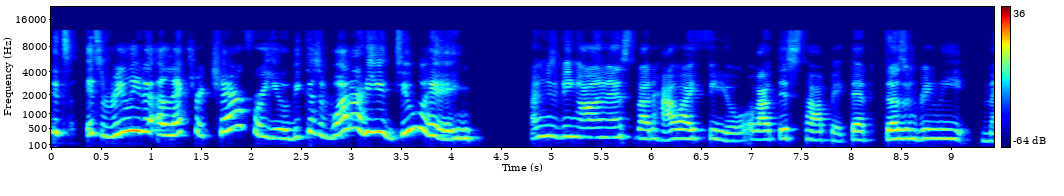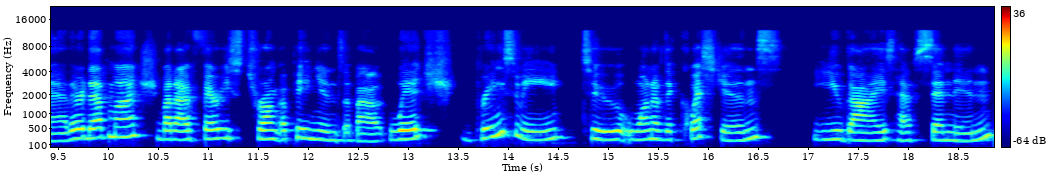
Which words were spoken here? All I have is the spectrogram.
It's it's really the electric chair for you because what are you doing? I'm just being honest about how I feel about this topic that doesn't really matter that much, but I have very strong opinions about, which brings me to one of the questions you guys have sent in,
